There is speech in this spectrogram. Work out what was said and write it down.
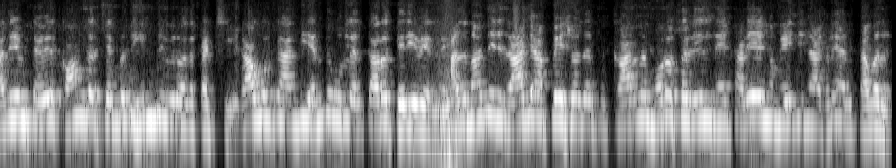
அதையும் தவிர காங்கிரஸ் என்பது இந்து விரோத கட்சி. ராகுல் காந்தி எந்த ஊர்ல இருக்காரோ தெரியவே இல்லை. அது மாதிரி ராஜா பேசுவதற்கு காரணம் முரசொலியில் நேற்று தலையங்கம் எழுதினார்களே அது தவறு.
